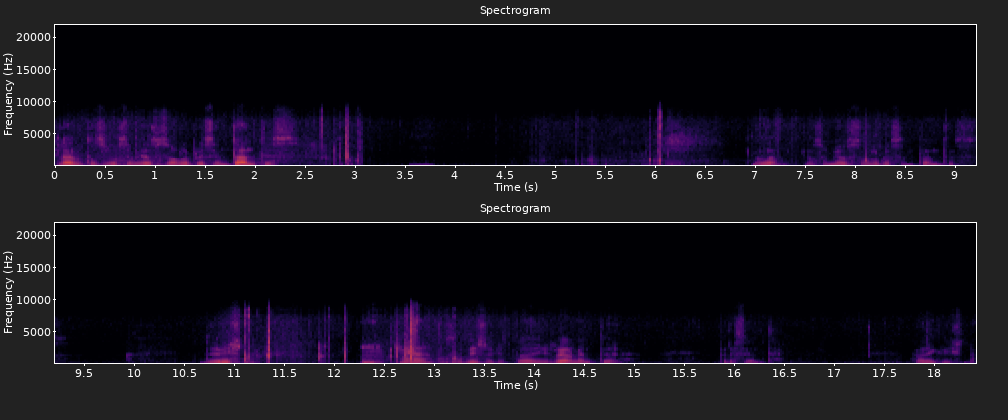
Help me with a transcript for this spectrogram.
Claro, entonces los semidioses son representantes, ¿verdad? Los semidioses son representantes de Vishnu. Entonces Vishnu que está ahí realmente presente. Hare Krishna.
